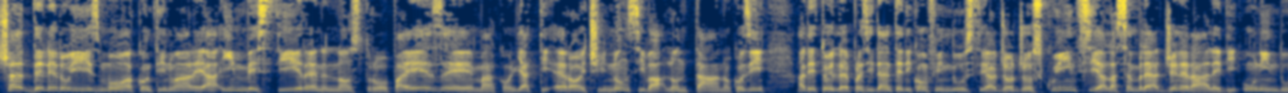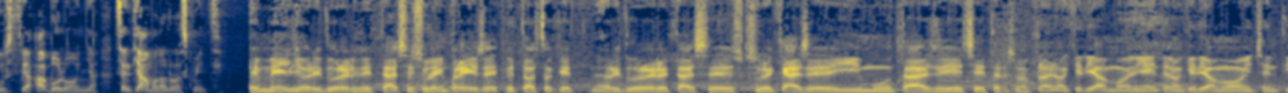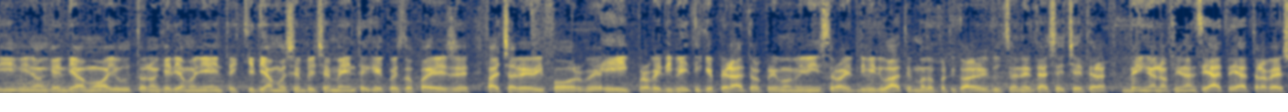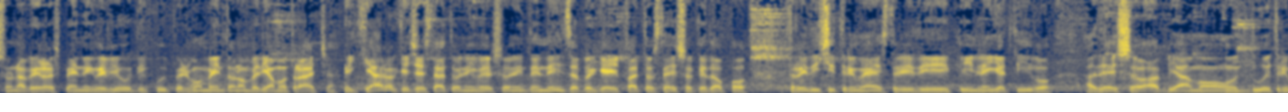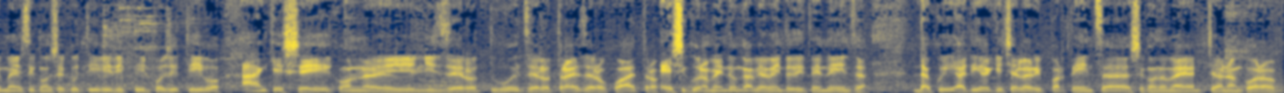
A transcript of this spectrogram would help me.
C'è dell'eroismo a continuare a investire nel nostro paese, ma con gli atti eroici non si va lontano. Così ha detto il presidente di Confindustria Giorgio Squinzi all'Assemblea Generale di Unindustria a Bologna. Sentiamola allora Squinzi. È meglio ridurre le tasse sulle imprese piuttosto che ridurre le tasse sulle case, IMU, Tasi, eccetera. Insomma, noi non chiediamo niente, non chiediamo incentivi, non chiediamo aiuto, non chiediamo niente. Chiediamo semplicemente che questo Paese faccia le riforme e i provvedimenti che peraltro il Primo Ministro ha individuato, in modo particolare la riduzione delle tasse, eccetera, vengano finanziate attraverso una vera spending review di cui per il momento non vediamo traccia. È chiaro che c'è stata un'inversione in tendenza perché il fatto stesso che dopo 13 trimestri di PIL negativo adesso abbiamo due trimestri consecutivi di PIL positivo, anche se con gli 0,2, 0,3, 0,4 è sicuramente un cambiamento di tendenza. Da qui a dire che c'è la ripartenza, secondo me c'è ancora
